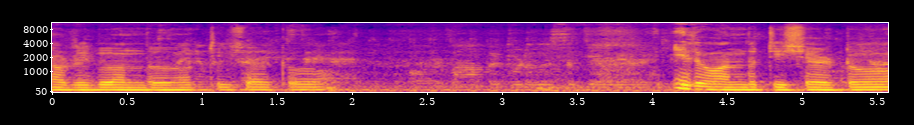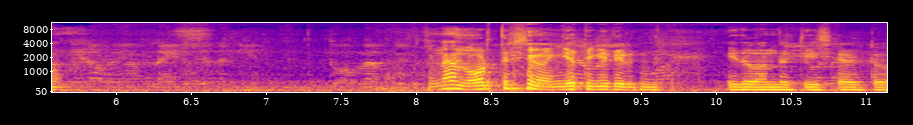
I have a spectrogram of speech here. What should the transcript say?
ನೋಡ್ರಿ ಇದು ಒಂದು ಟೀ ಶರ್ಟು ಇದು ಒಂದು ಟೀ ಶರ್ಟು ಇನ್ನೂ ನೋಡ್ತೀನಿ ನೀವು ಹಂಗೆ ತೆಗಿತಿರ್ತೀನಿ. ಇದು ಒಂದು ಟೀ ಶರ್ಟು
